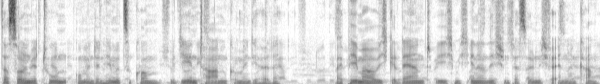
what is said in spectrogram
Das sollen wir tun, um in den Himmel zu kommen. Mit jenen Taten kommen wir in die Hölle. Bei PEMA habe ich gelernt, wie ich mich innerlich und persönlich verändern kann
